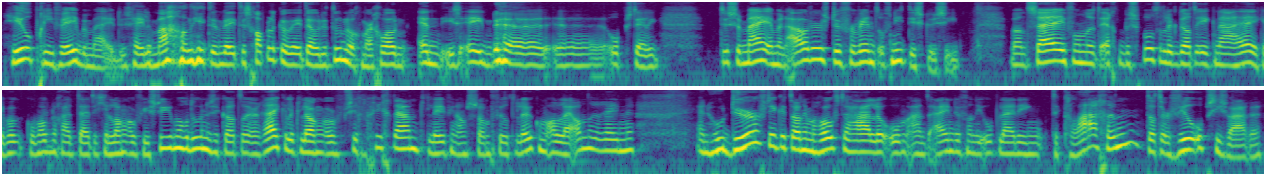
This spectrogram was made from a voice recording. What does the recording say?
heel privé bij mij. Dus helemaal niet een wetenschappelijke methode toen nog, maar gewoon N is één eh, eh, opstelling. Tussen mij en mijn ouders de verwend of niet discussie. Want zij vonden het echt bespottelijk dat ik na... Hey, ik, heb ook, ik kom ook nog uit de tijd dat je lang over je studie mocht doen. Dus ik had er rijkelijk lang over psychologie gedaan. Het leven in Amsterdam veel te leuk om allerlei andere redenen. En hoe durfde ik het dan in mijn hoofd te halen om aan het einde van die opleiding te klagen dat er veel opties waren?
